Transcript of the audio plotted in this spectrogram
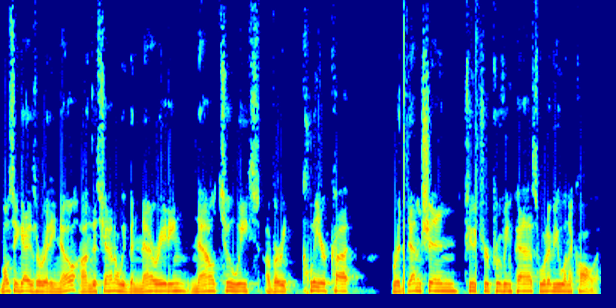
most of you guys already know on this channel, we've been narrating now two weeks a very clear cut redemption, future proving past, whatever you want to call it.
